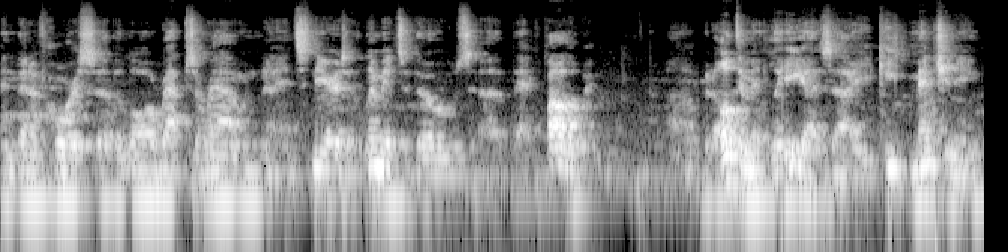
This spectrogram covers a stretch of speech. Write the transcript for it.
and then, of course, uh, the law wraps around and snares and limits those uh, that follow it. Uh, but ultimately, as I keep mentioning,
